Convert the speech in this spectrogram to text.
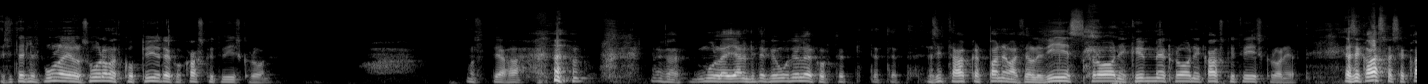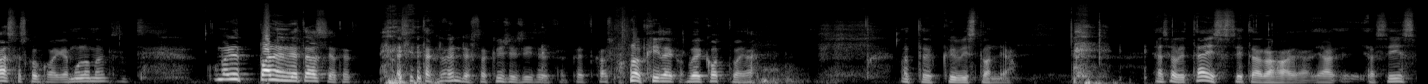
Ja siis ta ütles, mul ei ole suuremat kopüüri kui kakskümmend viis krooni. ma ütlesin, et jah aga mul ei jäänud midagi muud üle, et, et, et, et ja siis ta hakkas panema, seal oli viis krooni, kümme krooni, kakskümmend viis krooni. ja see kasvas ja kasvas kogu aeg ja mul on, kui ma nüüd panen need asjad, et ja siis ta õnneks ta küsis ise, et, et kas mul on kile või kott vaja. vaata, küll vist on ja. ja see oli täis seda raha ja, ja, ja siis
